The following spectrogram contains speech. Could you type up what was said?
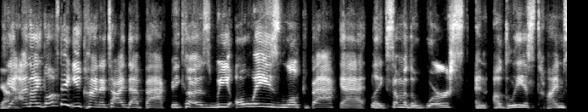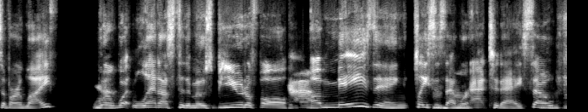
Yeah. yeah. And I love that you kind of tied that back because we always look back at like some of the worst and ugliest times of our life yeah. were what led us to the most beautiful, yeah. amazing places mm-hmm. that we're at today. So mm-hmm.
